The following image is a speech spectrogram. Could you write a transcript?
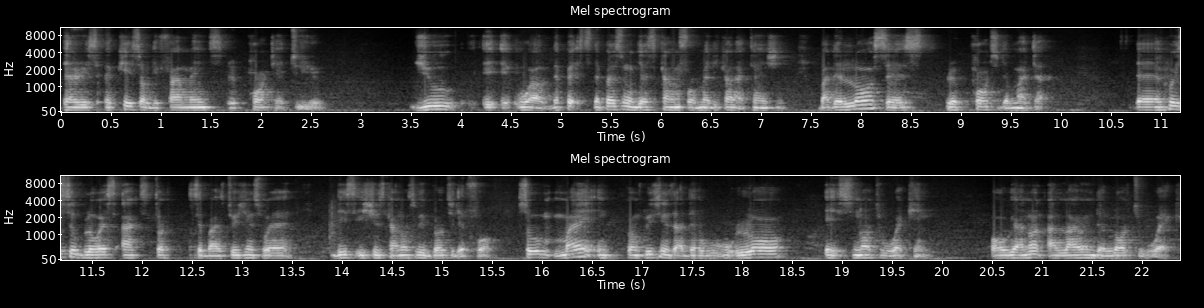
there is a case of defilement reported to you, you it, it, well the, the person will just come for medical attention, but the law says report the matter. The Whistleblowers Act talks about situations where these issues can also be brought to the fore. So my conclusion is that the law is not working, or we are not allowing the law to work.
